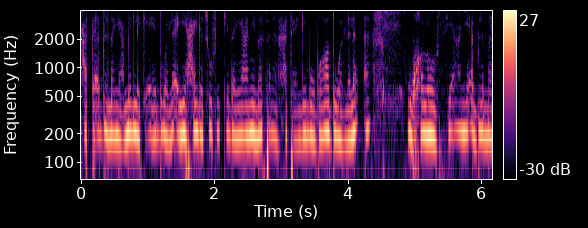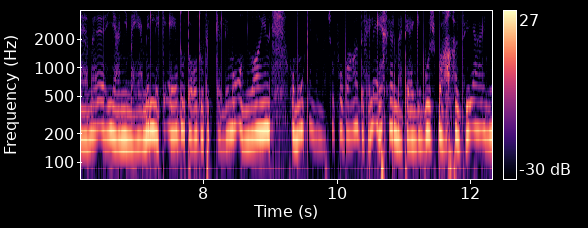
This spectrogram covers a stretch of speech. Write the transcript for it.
حتى قبل ما يعمل لك اد ولا أي حاجة تشوفي كده يعني مثلا هتعجبوا بعض ولا لأ وخلاص يعني قبل ما يعني ما يعمل لك اد وتقعدوا تتكلموا اونلاين وممكن لما تشوفوا بعض في الآخر ما تعجبوش بعض يعني.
